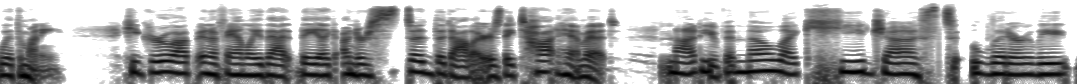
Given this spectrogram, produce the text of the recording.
with money. He grew up in a family that they like understood the dollars. They taught him it. Not even though, like he just literally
